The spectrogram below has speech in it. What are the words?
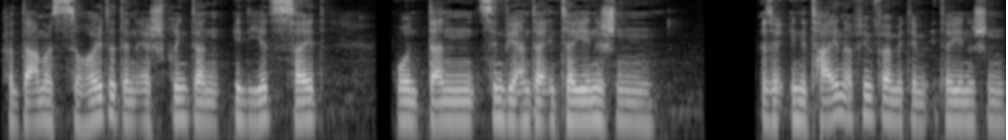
von damals zu heute, denn er springt dann in die Jetztzeit und dann sind wir an der italienischen, also in Italien auf jeden Fall mit dem italienischen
